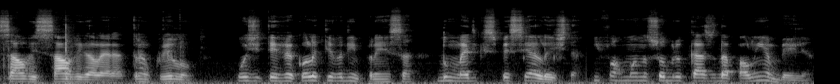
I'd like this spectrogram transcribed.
Salve, salve galera, tranquilo? Hoje teve a coletiva de imprensa do médico especialista informando sobre o caso da Paulinha Abelha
